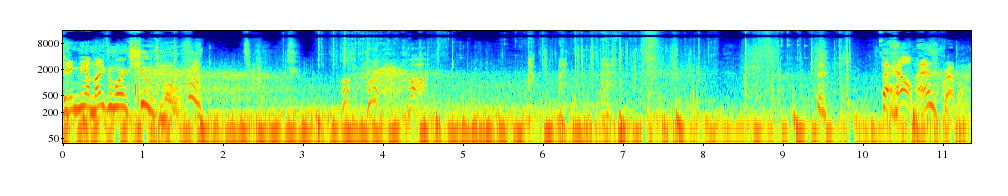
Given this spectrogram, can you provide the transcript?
kidding me? I'm not even wearing shoes. Move. The hell, man? Grab on.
